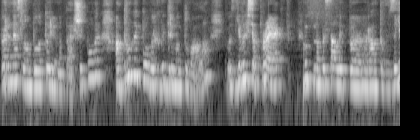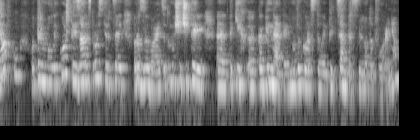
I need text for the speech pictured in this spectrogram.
перенесла амбулаторію на перший поверх, а другий поверх відремонтувала. З'явився проект. Ми написали е, грантову заявку, отримали кошти, і зараз простір цей розвивається, тому що чотири е, таких е, кабінети ми використали під центр спільнототворення.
